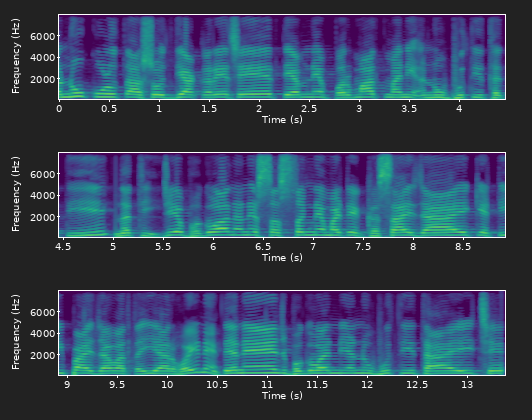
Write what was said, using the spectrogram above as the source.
અનુકૂળતા શોધ્યા કરે છે, તેમને પરમાત્માની અનુભૂતિ થતી નથી. જે ભગવાન અને સત્સંગને માટે ઘસાઈ જાય કે ટીપાઈ જવા તૈયાર હોય ને, તેને જ ભગવાનની અનુભૂતિ થાય છે.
